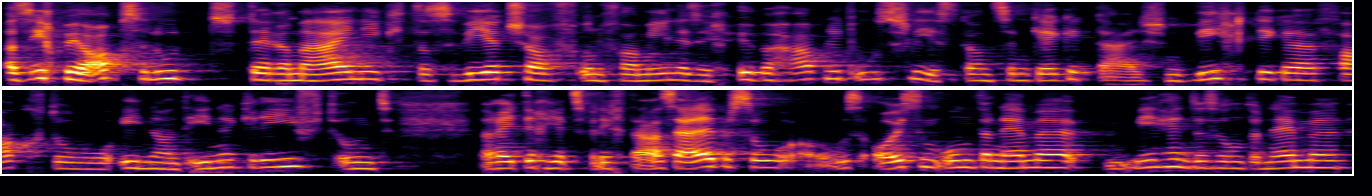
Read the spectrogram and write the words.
Also ich bin absolut der Meinung, dass Wirtschaft und Familie sich überhaupt nicht ausschließt. Ganz im Gegenteil, es ist ein wichtiger Faktor, der in und innen greift. Und da rede ich jetzt vielleicht auch selber so aus unserem Unternehmen. Wir haben das Unternehmen,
